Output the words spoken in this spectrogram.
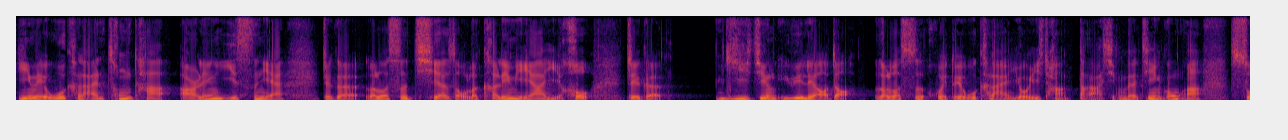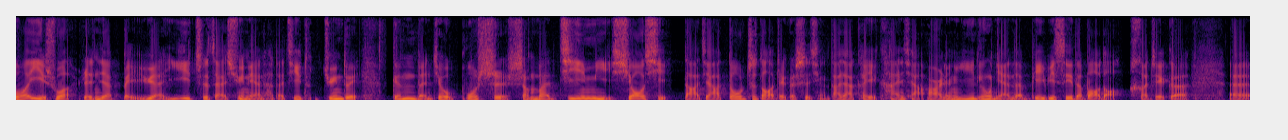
因为乌克兰从他二零一四年这个俄罗斯切走了克里米亚以后，这个已经预料到。俄罗斯会对乌克兰有一场大型的进攻啊，所以说人家北约一直在训练他的基军队，根本就不是什么机密消息，大家都知道这个事情。大家可以看一下二零一六年的 BBC 的报道和这个呃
